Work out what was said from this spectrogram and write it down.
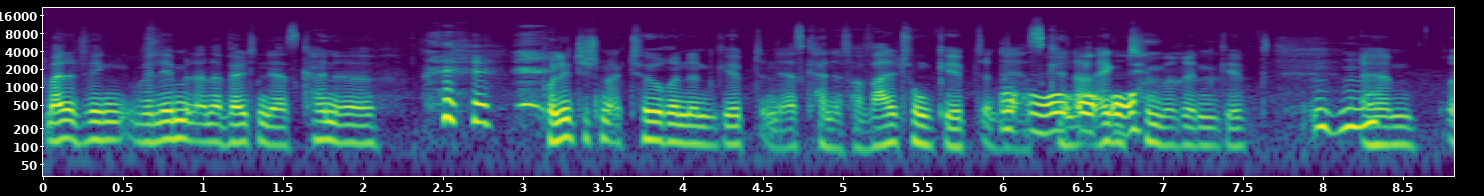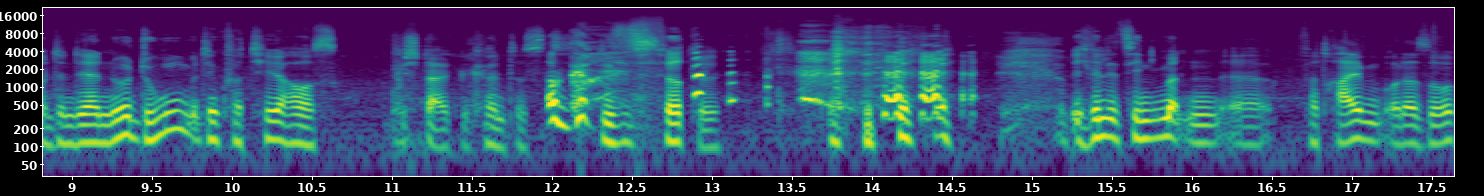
Meinetwegen, wir leben in einer Welt, in der es keine politischen Akteurinnen gibt, in der es keine Verwaltung gibt, in der oh, es keine oh, oh, Eigentümerinnen gibt mhm. ähm, und in der nur du mit dem Quartierhaus gestalten könntest, oh dieses Viertel. ich will jetzt hier niemanden äh, vertreiben oder so,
